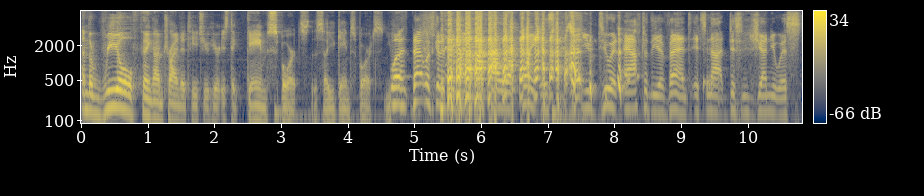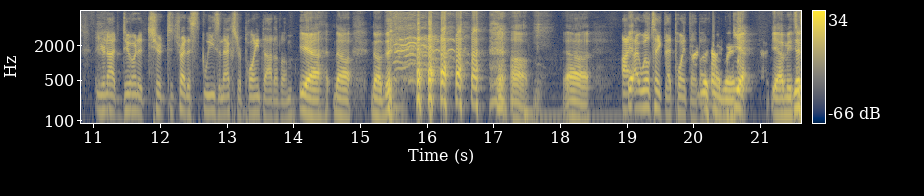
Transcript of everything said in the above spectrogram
And the real thing I'm trying to teach you here is to game sports. This is how you game sports. You... Well, that was going to be my follow-up point. Is if you do it after the event, it's not disingenuous. You're not doing it to, to try to squeeze an extra point out of them. Yeah, no, no. This... oh, uh, I, yeah. I, will take that point though. Yeah, yeah, me too.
